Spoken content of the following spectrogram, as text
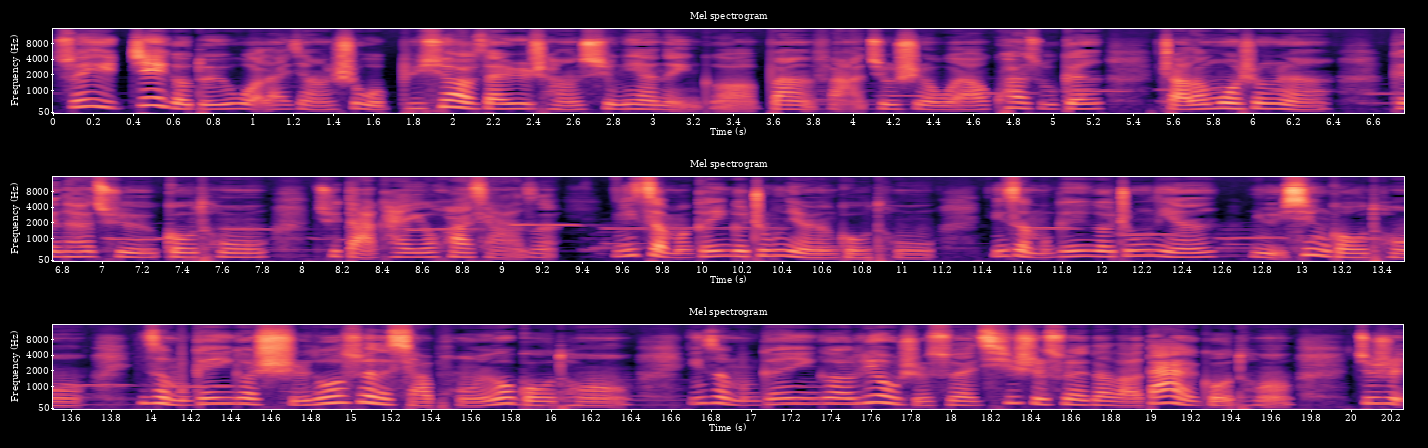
所以这个对于我来讲，是我必须要在日常训练的一个办法，就是我要快速跟找到陌生人，跟他去沟通，去打开一个话匣子。你怎么跟一个中年人沟通？你怎么跟一个中年女性沟通？你怎么跟一个十多岁的小朋友沟通？你怎么跟一个六十岁、七十岁的老大爷沟通？就是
